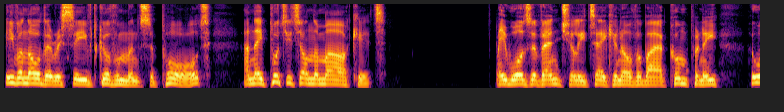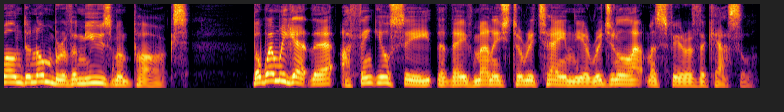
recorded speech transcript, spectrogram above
even though they received government support, and they put it on the market. It was eventually taken over by a company who owned a number of amusement parks. But when we get there, I think you'll see that they've managed to retain the original atmosphere of the castle.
